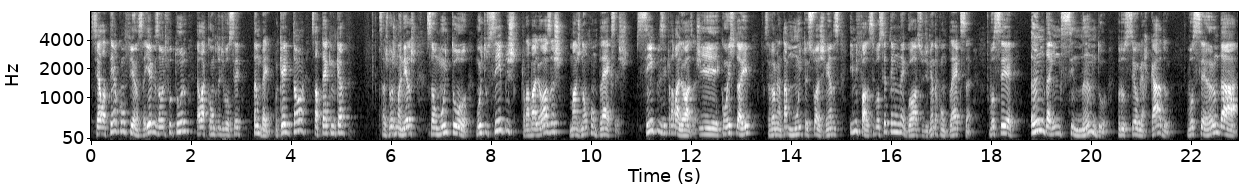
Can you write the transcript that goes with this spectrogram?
Se ela tem a confiança e a visão de futuro, ela compra de você também, ok? Então, essa técnica essas duas maneiras são muito, muito simples, trabalhosas, mas não complexas. Simples e trabalhosas. E com isso daí, você vai aumentar muito as suas vendas. E me fala, se você tem um negócio de venda complexa, você anda ensinando para o seu mercado? Você anda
